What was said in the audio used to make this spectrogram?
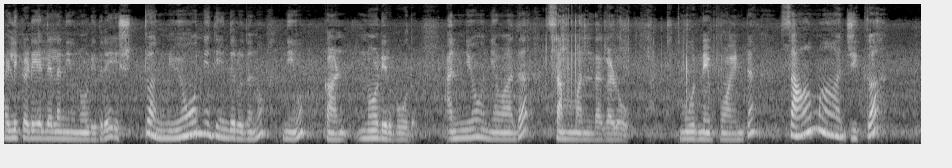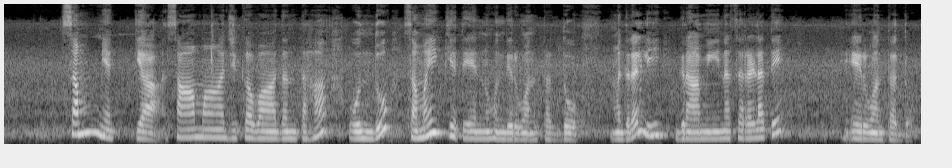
ಹಳ್ಳಿ ಕಡೆಯಲ್ಲೆಲ್ಲ ನೀವು ನೋಡಿದರೆ ಎಷ್ಟು ಅನ್ಯೋನ್ಯತೆಯಿಂದ ಇರುವುದನ್ನು ನೀವು ಕಾಣ್, ನೋಡಿರ್ಬೋದು. ಅನ್ಯೋನ್ಯವಾದ ಸಂಬಂಧಗಳು. ಮೂರನೇ ಪಾಯಿಂಟ್. ಸಾಮಾಜಿಕ ಸಮ್ಯಕ್ಯ. ಸಾಮಾಜಿಕವಾದಂತಹ ಒಂದು ಸಮೈಕ್ಯತೆಯನ್ನು ಹೊಂದಿರುವಂಥದ್ದು. ಅದರಲ್ಲಿ ಗ್ರಾಮೀಣ ಸರಳತೆ ಇರುವಂಥದ್ದು.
